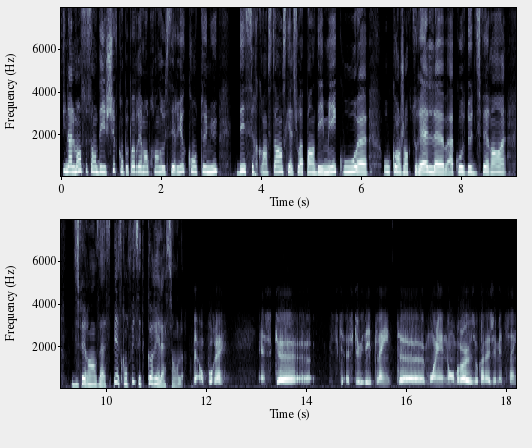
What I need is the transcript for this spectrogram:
finalement ce sont des chiffres qu'on peut pas vraiment prendre au sérieux compte tenu des circonstances, qu'elles soient pandémiques ou, euh, ou conjoncturelles euh, à cause de différents, euh, différents aspects? Est-ce qu'on fait cette corrélation-là? Bien, on pourrait. Est-ce que est-ce qu'il y a eu des plaintes moins nombreuses au Collège des médecins?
